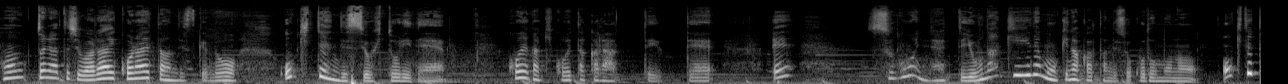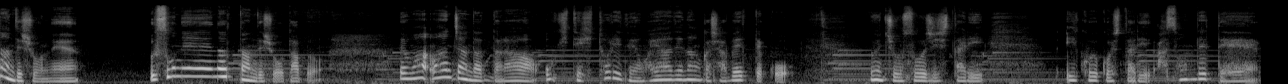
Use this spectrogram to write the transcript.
本当に私笑いこらえたんですけど起きてんですよ一人で。声が聞こえたからって言って。えすごいね。って夜泣きでも起きなかったんですよ子供の。起きてたんでしょうね。嘘寝だったんでしょう多分。でワワンちゃんだったら起きて一人でお部屋でなんか喋ってこううんちを掃除したりいい声こしたり遊んでて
